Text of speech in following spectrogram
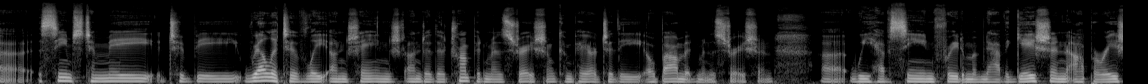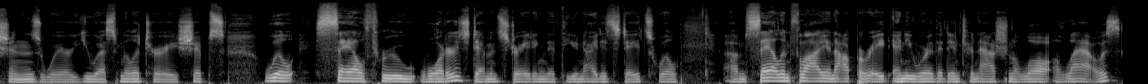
uh, seems to me to be relatively unchanged under the Trump administration compared to the Obama administration. Uh, we have seen freedom of navigation operations where U.S. military ships will sail through waters, demonstrating that the United States will um, sail and fly and operate anywhere that international law allows.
